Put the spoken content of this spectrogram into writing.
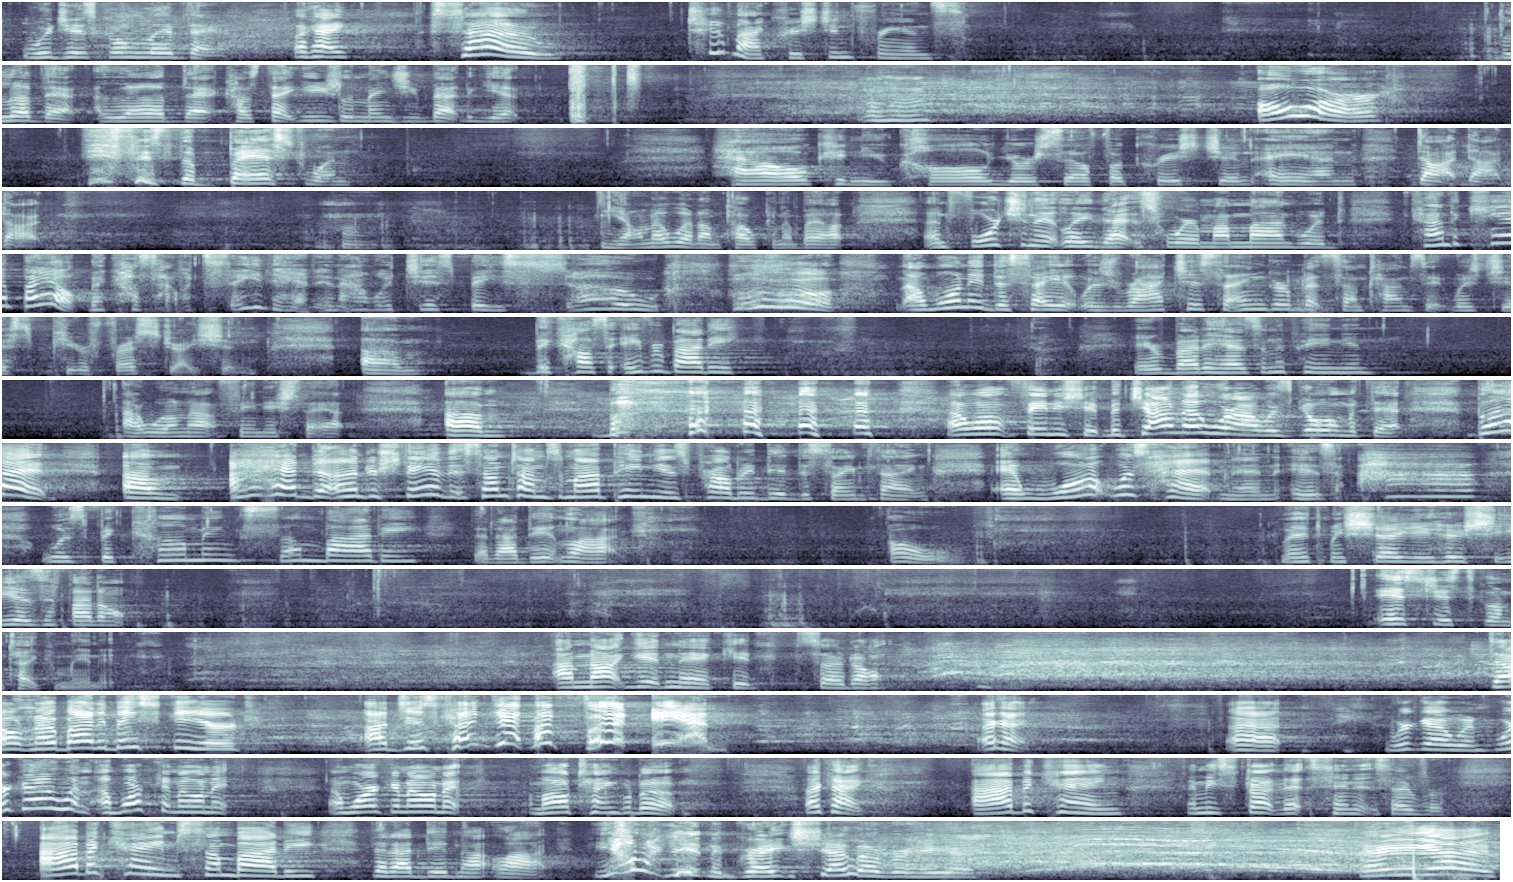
we're just going to live there. Okay, so to my Christian friends. Love that. I love that because that usually means you're about to get. mm-hmm. Or, this is the best one. How can you call yourself a Christian and dot, dot, dot? Mm-hmm. Y'all know what I'm talking about. Unfortunately, that's where my mind would kind of camp out because I would see that and I would just be so. Ugh. I wanted to say it was righteous anger, but sometimes it was just pure frustration. Um, because everybody, everybody has an opinion. I will not finish that. Um, but I won't finish it, but y'all know where I was going with that. But um, I had to understand that sometimes my opinions probably did the same thing. And what was happening is I was becoming somebody that I didn't like. Oh, let me show you who she is if I don't. It's just going to take a minute. I'm not getting naked, so don't. Don't nobody be scared. I just can't get my foot in. Okay. All right. We're going. We're going. I'm working on it. I'm working on it. I'm all tangled up. Okay. I became, let me start that sentence over. I became somebody that I did not like. Y'all are getting a great show over here. There you go.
